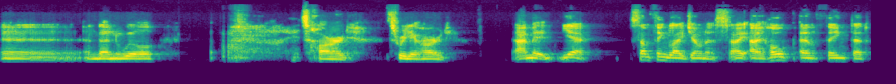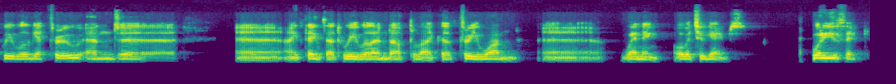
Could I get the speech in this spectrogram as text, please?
uh, and then we'll. It's hard. It's really hard. I mean, yeah, something like Jonas. I, I hope and think that we will get through, and uh, uh, I think that we will end up like a three-one uh, winning over two games. What do you think?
